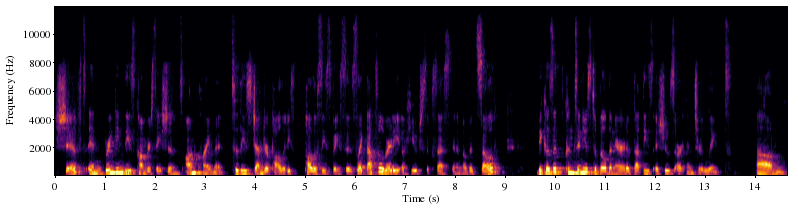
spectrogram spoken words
shift in bringing these conversations on climate to these gender policy, policy spaces. Like that's already a huge success in and of itself because it continues to build a narrative that these issues are interlinked. Um,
